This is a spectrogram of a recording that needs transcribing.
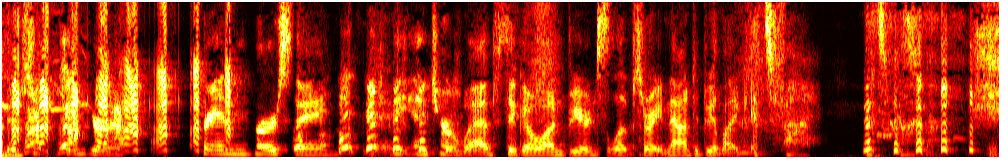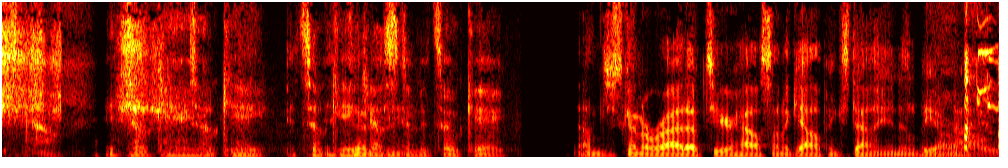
There's your finger traversing the interwebs to go on Beard's lips right now to be like, it's fine. It's fine. It's okay. it's okay. It's okay, it's okay. Justin. It's okay. I'm just gonna ride up to your house on a galloping stallion. It'll be all right.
